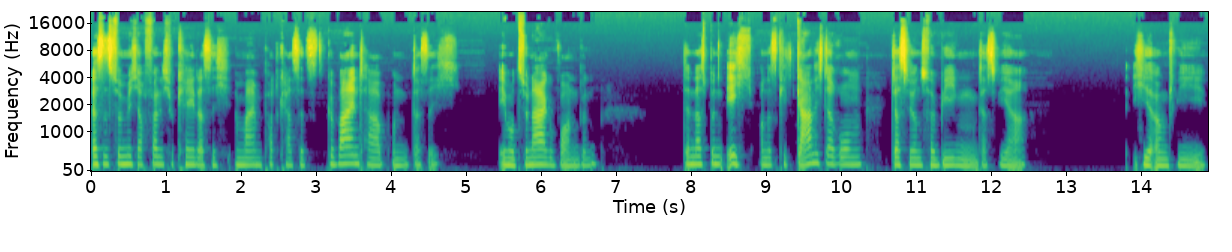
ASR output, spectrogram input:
es ist für mich auch völlig okay, dass ich in meinem Podcast jetzt geweint habe und dass ich emotional geworden bin. Denn das bin ich und es geht gar nicht darum, dass wir uns verbiegen, dass wir hier irgendwie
